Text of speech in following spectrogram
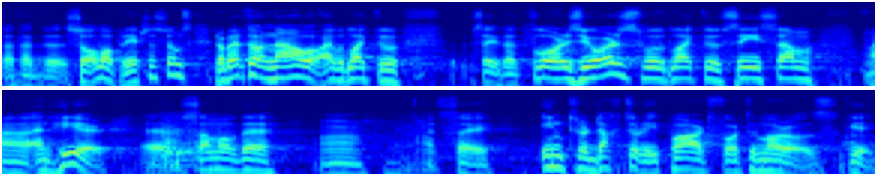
tātad solo priekšnesums. Roberto, now I would like to say that floor is yours. We would like to see some uh, and hear uh, some of the, um, let's say, introductory part for tomorrow's gig.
